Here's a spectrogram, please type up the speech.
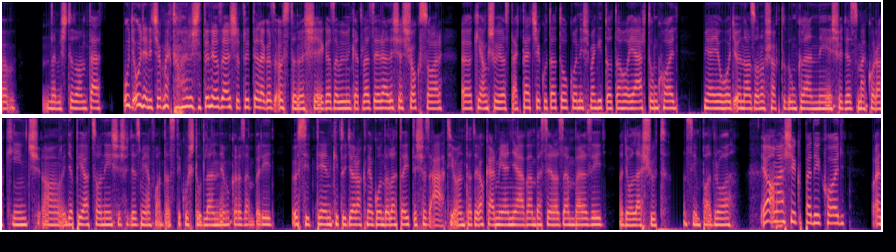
nem is tudom, tehát ugy, ugyanígy csak meg tudom erősíteni az elsőt, hogy tényleg az ösztönösség az, ami minket vezérel, és ezt sokszor ö, kihangsúlyozták tehetségkutatókon is, meg itt ott, ahol jártunk, hogy milyen jó, hogy önazonosak tudunk lenni, és hogy ez mekkora kincs a, ugye a piacon is, és hogy ez milyen fantasztikus tud lenni, amikor az ember így őszintén ki tudja rakni a gondolatait, és ez átjön. Tehát, hogy akármilyen nyelven beszél az ember, ez így nagyon lesüt a színpadról. Ja, a másik pedig, hogy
